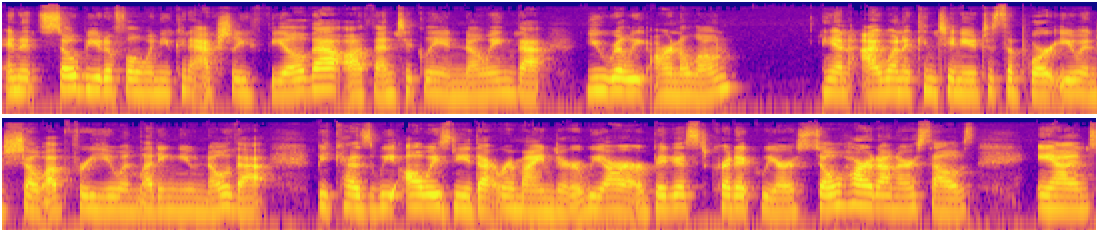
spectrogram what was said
And it's so beautiful when you can actually feel that authentically and knowing that you really aren't alone. And I want to continue to support you and show up for you and letting you know that because we always need that reminder. We are our biggest critic. We are so hard on ourselves. And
